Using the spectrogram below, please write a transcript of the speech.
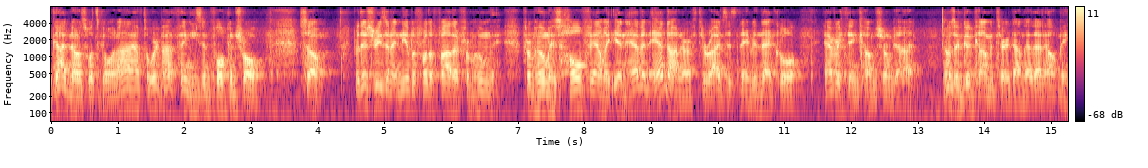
God knows what's going on. I don't have to worry about a thing. He's in full control. So, for this reason, I kneel before the Father, from whom, from whom his whole family in heaven and on earth derives its name. Isn't that cool? Everything comes from God. That was a good commentary down there. That helped me.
